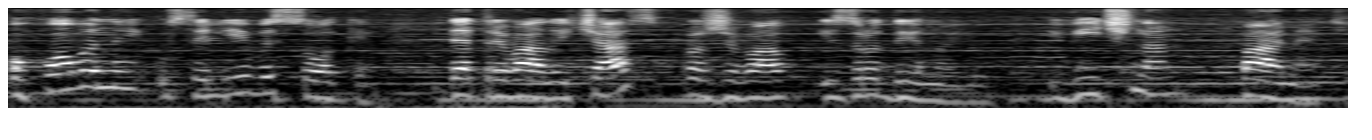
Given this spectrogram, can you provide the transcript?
похований у селі Високе, де тривалий час проживав із родиною. Вічна пам'ять.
